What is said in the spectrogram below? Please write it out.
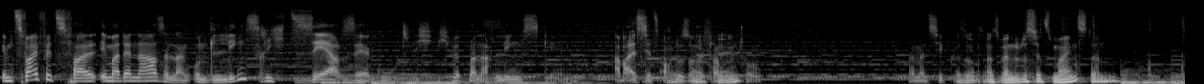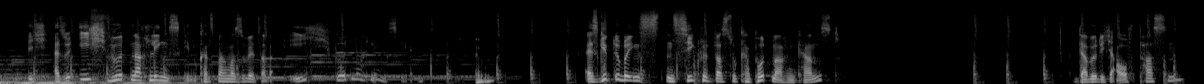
im Zweifelsfall immer der Nase lang. Und links riecht sehr, sehr gut. Ich, ich würde mal nach links gehen. Aber ist jetzt auch nur so eine Okay. Vermutung. Weil mein Secret Also, ist. also wenn du das jetzt meinst, dann. Ich, also ich würde nach links gehen. Du kannst machen, was du willst, aber ich würde nach links gehen. Ja. Es gibt übrigens ein Secret, was du kaputt machen kannst. Da würde ich aufpassen.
